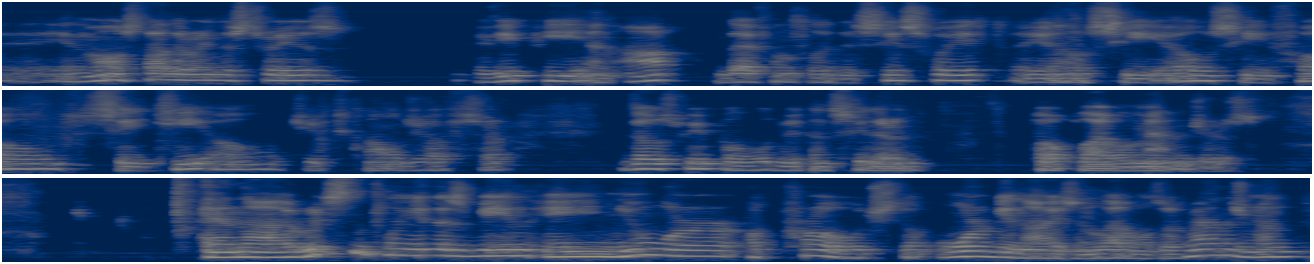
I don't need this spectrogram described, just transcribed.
Uh, in most other industries, VP and up, definitely the C-suite, you know, CEO, CFO, CTO, Chief Technology Officer, those people would be considered top level managers. And uh, recently, there's been a newer approach to organizing levels of management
